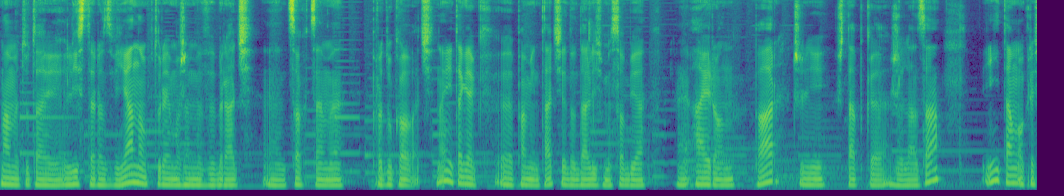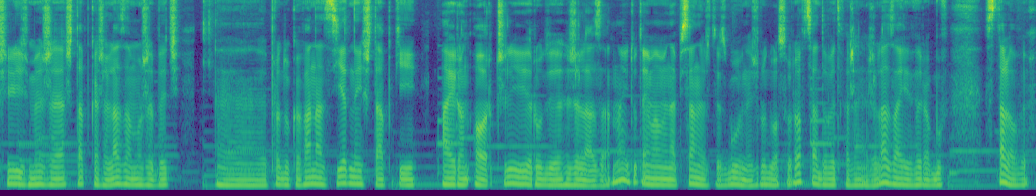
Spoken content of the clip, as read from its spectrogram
mamy tutaj listę rozwijaną, w której możemy wybrać, co chcemy produkować. No i tak jak pamiętacie, dodaliśmy sobie Iron Bar, czyli sztabkę żelaza. I tam określiliśmy, że sztabka żelaza może być produkowana z jednej sztabki Iron Ore, czyli rudy żelaza. No i tutaj mamy napisane, że to jest główne źródło surowca do wytwarzania żelaza i wyrobów stalowych.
